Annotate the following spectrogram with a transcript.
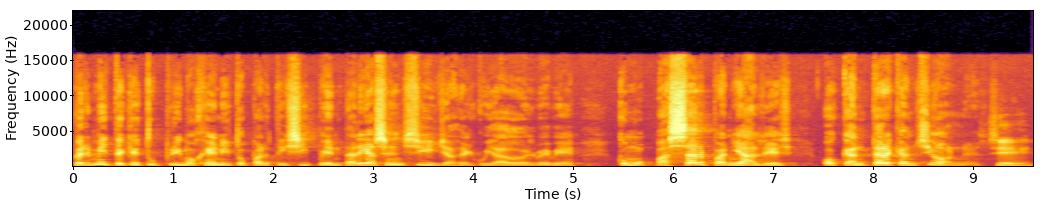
permite que tu primogénito participe en tareas sencillas del cuidado del bebé, como pasar pañales o cantar canciones. Sí.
